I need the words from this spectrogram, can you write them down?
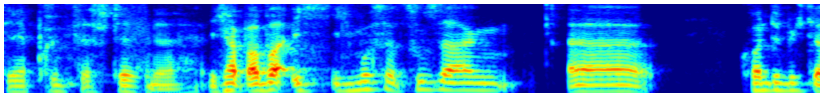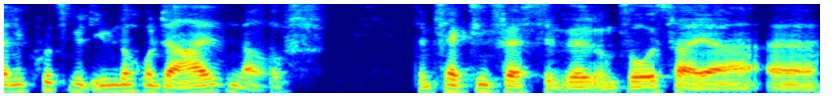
der Prinz der Sterne. Ich habe aber, ich, ich muss dazu sagen, äh, konnte mich dann kurz mit ihm noch unterhalten auf dem Tag Team Festival und so ist er ja, äh,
